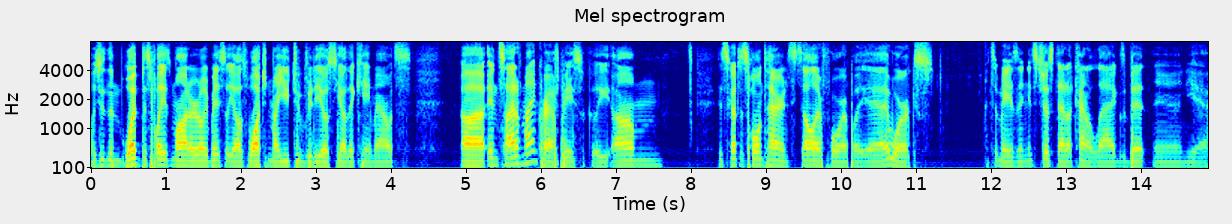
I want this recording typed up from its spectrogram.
I was using the web displays mod earlier. Basically, I was watching my YouTube videos, see how they came out. Uh, inside of Minecraft, basically. Um, it's got this whole entire installer for it, but yeah, it works. It's amazing. It's just that it kind of lags a bit, and yeah.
